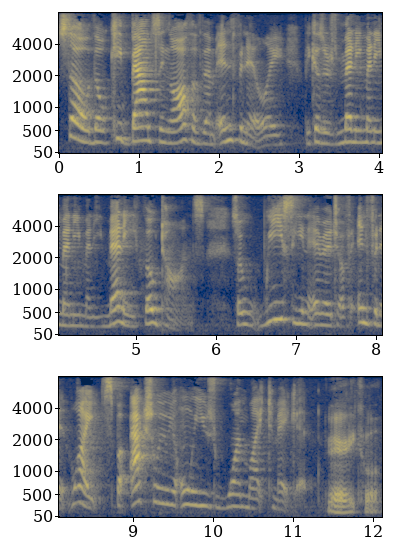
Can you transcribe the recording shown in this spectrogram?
So they'll keep bouncing off of them infinitely because there's many, many, many, many, many photons. So we see an image of infinite lights, but actually we only used one light to make it. Very cool.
